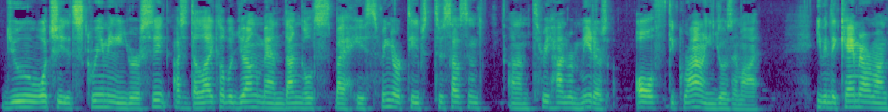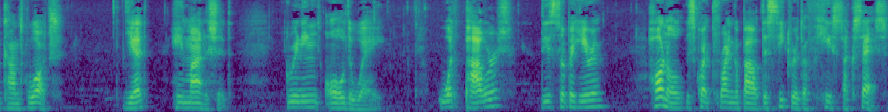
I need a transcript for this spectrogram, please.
You watch it screaming in your seat as the likable young man dangles by his fingertips 2,300 meters off the ground in Yosemite. Even the cameraman can't watch. Yet, he managed it, grinning all the way. What powers this superhero? Honnold is quite frank about the secret of his success.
